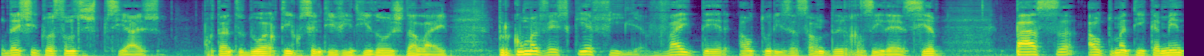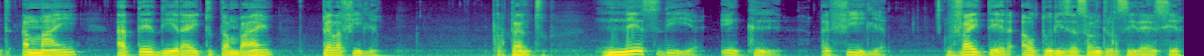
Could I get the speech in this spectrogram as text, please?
das situações especiais portanto, do artigo 122 da lei, porque uma vez que a filha vai ter autorização de residência, passa automaticamente a mãe a ter direito também pela filha. Portanto, nesse dia em que a filha vai ter autorização de residência,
